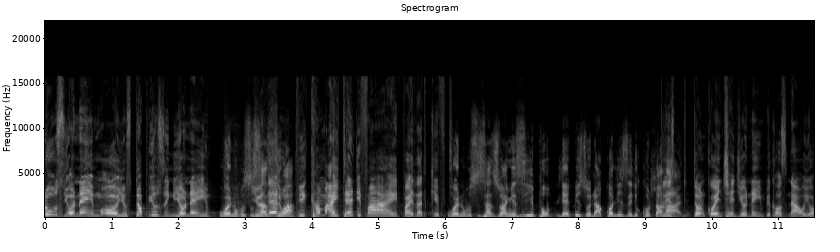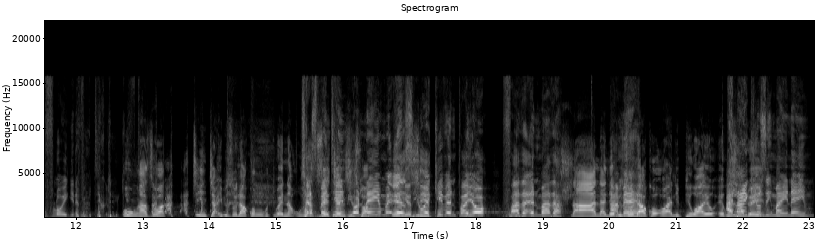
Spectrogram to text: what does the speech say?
lose your name or you stop using your name. You then become identified by that gift. wena ubususaziwa ngesipho lebizo lakho lize Please don't go and change your name because now you are flowing in a particular gift. ungaze watshintsha ibizo lakho ngokuthi wena Just maintain your name as you were ngesipho given by your father and mother. Amen. I like using my name.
